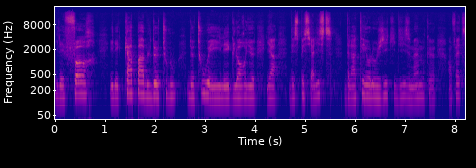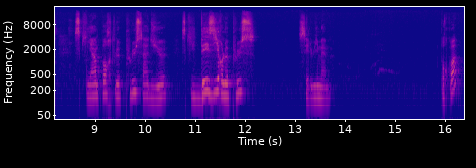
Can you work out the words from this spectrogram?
Il est fort, il est capable de tout, de tout et il est glorieux. Il y a des spécialistes de la théologie qui disent même que, en fait, ce qui importe le plus à Dieu, ce qu'il désire le plus, c'est lui-même. Pourquoi?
